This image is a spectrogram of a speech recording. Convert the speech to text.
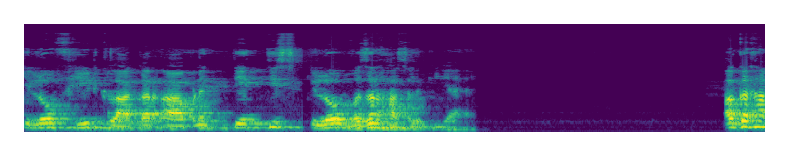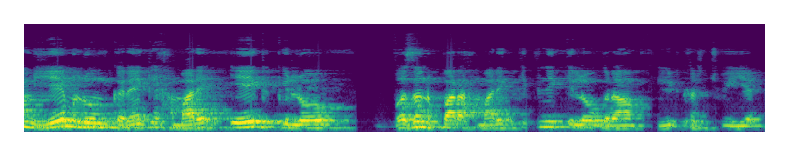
किलो फ़ीड खिलाकर आपने तैतीस किलो वज़न हासिल किया है। अगर हम ये मालूम करें कि हमारे एक किलो वज़न पर हमारे कितने किलोग्राम फ़ीड खर्च हुई है,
